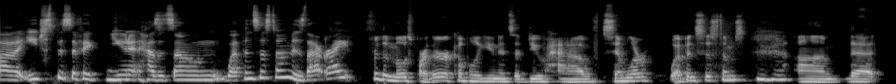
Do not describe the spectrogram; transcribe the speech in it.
uh, each specific unit has its own weapon system. Is that right? For the most part, there are a couple of units that do have similar weapon systems um, that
